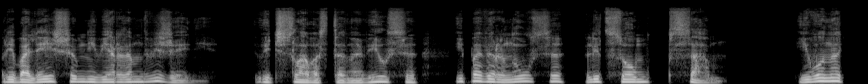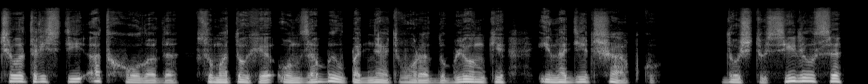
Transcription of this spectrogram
при малейшем неверном движении. Вячеслав остановился и повернулся лицом к псам. Его начало трясти от холода. В суматохе он забыл поднять ворот дубленки и надеть шапку. Дождь усилился,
